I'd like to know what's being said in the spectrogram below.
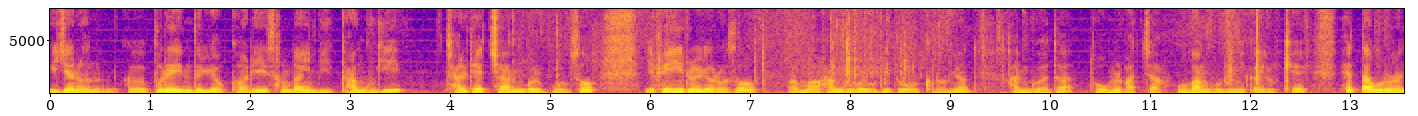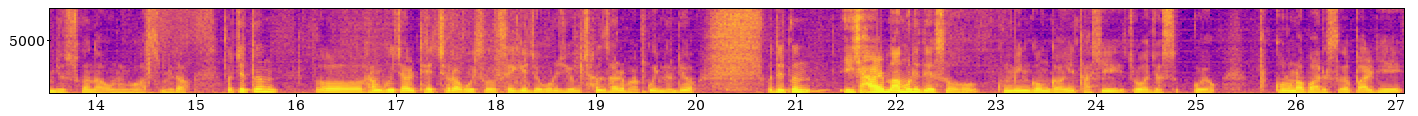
이제는 그 브레인들 역할이 상당히 미 한국이 잘 대처하는 걸 보고서 회의를 열어서 아마 한국을 우리도 그러면 한국에다 도움을 받자 우방국이니까 이렇게 했다고 그러는 뉴스가 나오는 것 같습니다. 어쨌든 어, 한국이 잘 대처를 하고 있어서 세계적으로 지금 찬사를 받고 있는데요. 어쨌든 이 잘 마무리돼서 국민 건강이 다시 좋아졌었고요. 코로나 바이러스가 빨리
